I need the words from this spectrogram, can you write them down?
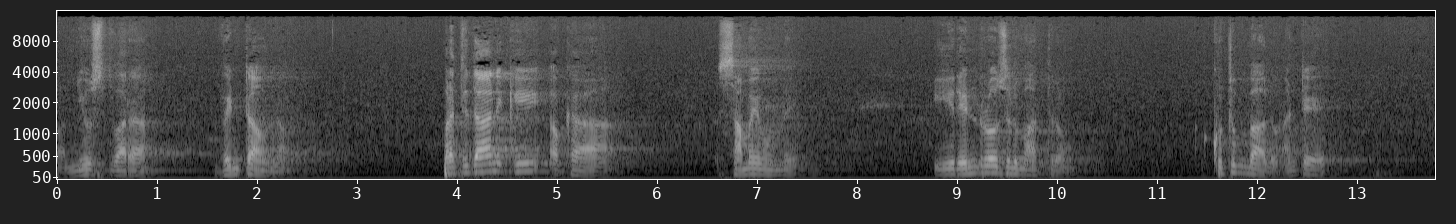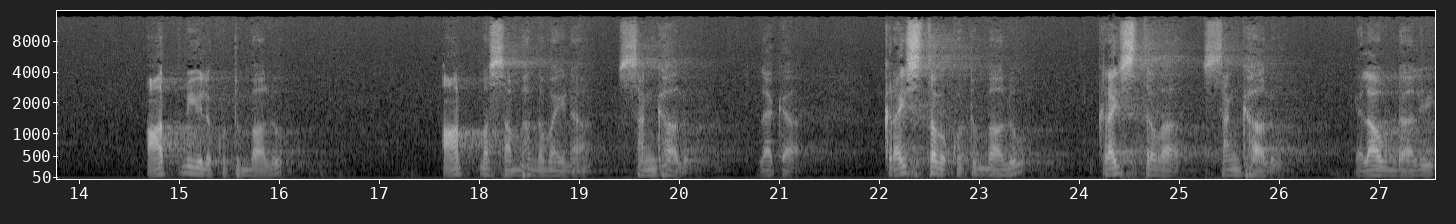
న్యూస్ ద్వారా వింటూ ఉన్నాం. ప్రతిదానికి ఒక సమయం ఉంది. ఈ రెండు రోజులు మాత్రం కుటుంబాలు అంటే ఆత్మీయుల కుటుంబాలు ఆత్మ సంబంధమైన సంఘాలు లేక క్రైస్తవ కుటుంబాలు క్రైస్తవ సంఘాలు ఎలా ఉండాలి?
